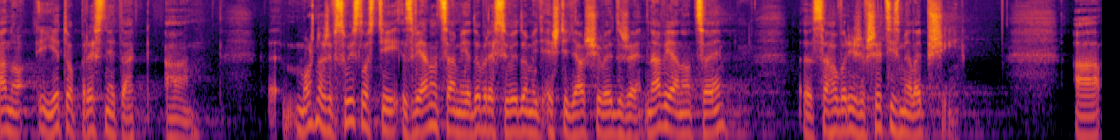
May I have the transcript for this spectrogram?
Áno, je to presne tak. A e, možno, že v súvislosti s Vianocami je dobre si uvedomiť ešte ďalšiu vec, že na Vianoce sa hovorí, že všetci sme lepší. A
